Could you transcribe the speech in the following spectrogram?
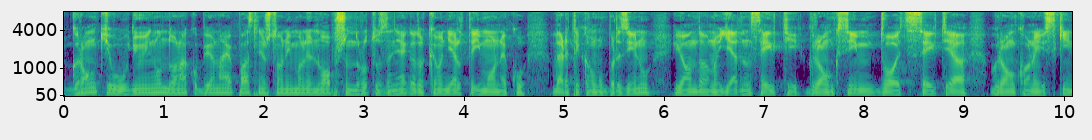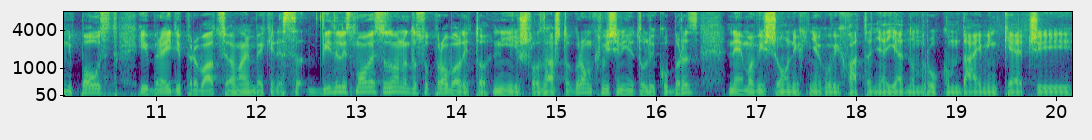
Gronk je u New Englandu onako bio najopasniji su oni imali jednu option rutu za njega dok je on Jelta imao neku vertikalnu brzinu i onda ono jedan safety, Gronk sim, dvojica safety-a, Gronk onaj skinny post i Brady prebacuje linebackere. Videli smo ove sezone da su probali to, nije išlo. Zašto? Gronk više nije toliko brz, nema više onih njegovih hvatanja jednom rukom, diving catch i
